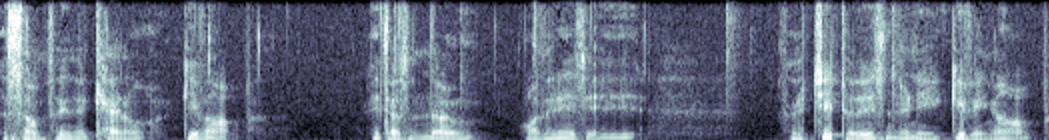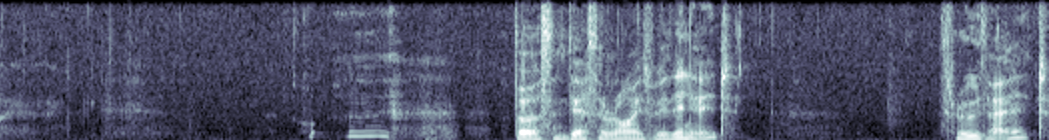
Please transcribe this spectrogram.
There's something that cannot give up. It doesn't know what it is. It, for the chitta, there isn't any giving up. Birth and death arise within it. Through that,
